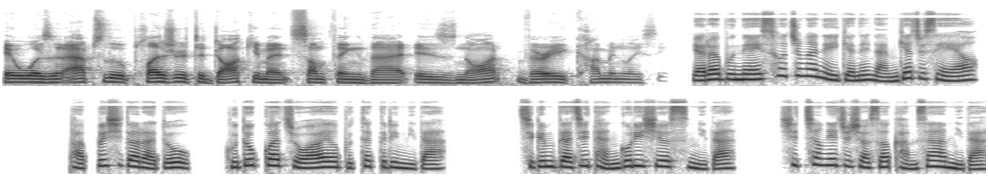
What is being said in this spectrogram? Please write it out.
it was an absolute pleasure to document something that is not very commonly seen. 여러분의 소중한 의견을 남겨주세요. 바쁘시더라도 구독과 좋아요 부탁드립니다. 지금까지 단골이시였습니다. 시청해주셔서 감사합니다.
